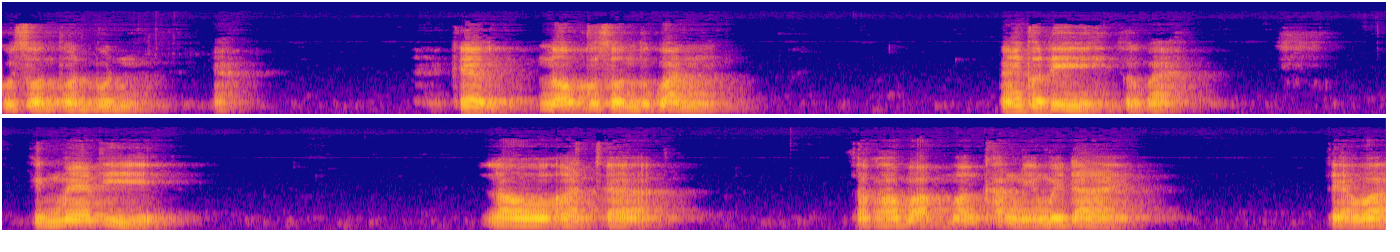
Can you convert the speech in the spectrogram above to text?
กุศลผลบุญนะก็น้อมกุศลทุกวัน นั่นก็ดีถูกไหมถึงแม้ที่ เราอาจจะสภาวะบางครั้งยังไม่ได้ แต่ว่า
